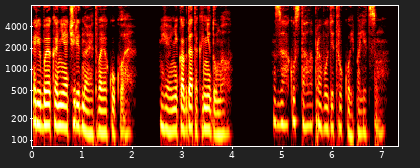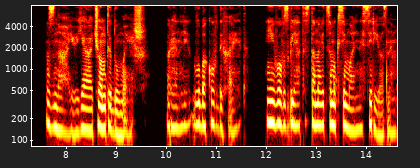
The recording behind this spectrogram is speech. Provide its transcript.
Ребекка не очередная твоя кукла. Я никогда так и не думал». Зак устало проводит рукой по лицу. «Знаю я, о чем ты думаешь». Ренли глубоко вдыхает, и его взгляд становится максимально серьезным.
